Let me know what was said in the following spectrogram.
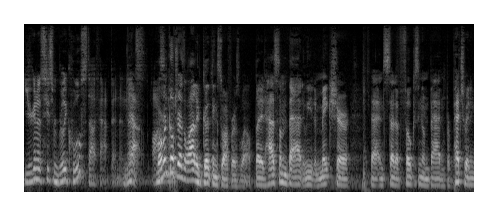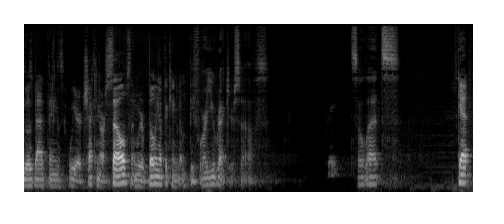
you're gonna see some really cool stuff happen, and Yeah. that's awesome. Mormon culture has a lot of good things to offer as well, but it has some bad, and we need to make sure that instead of focusing on bad and perpetuating those bad things, we are checking ourselves and we are building up the kingdom. Before you wreck yourselves. Great. So let's. Get.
